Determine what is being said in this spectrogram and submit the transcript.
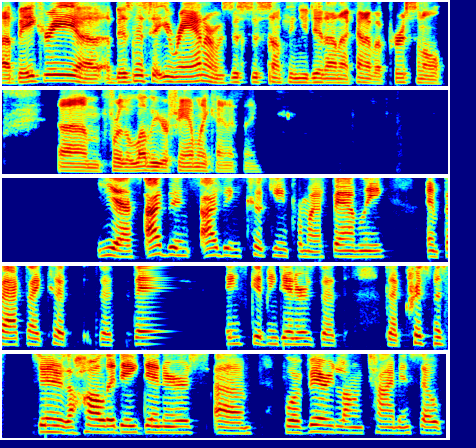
a bakery, a, a business that you ran, or was this just something you did on a kind of a personal? Um, for the love of your family kind of thing. Yes, I've been I've been cooking for my family. In fact, I cook the Thanksgiving dinners, the the Christmas dinner, the holiday dinners um, for a very long time. And so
